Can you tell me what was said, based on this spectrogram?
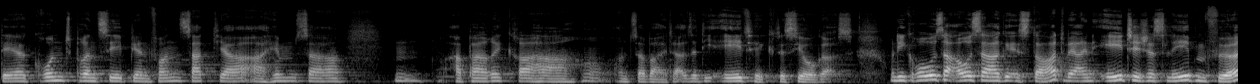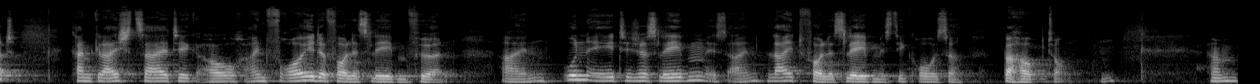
der Grundprinzipien von Satya, Ahimsa, hm, Aparigraha und so weiter, also die Ethik des Yogas. Und die große Aussage ist dort, wer ein ethisches Leben führt, kann gleichzeitig auch ein freudevolles Leben führen. Ein unethisches Leben ist ein leidvolles Leben, ist die große Behauptung. Hm?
